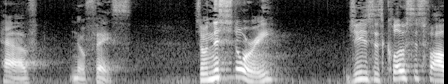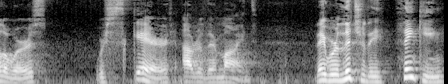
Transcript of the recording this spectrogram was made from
have no faith? So, in this story, Jesus' closest followers were scared out of their mind. They were literally thinking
